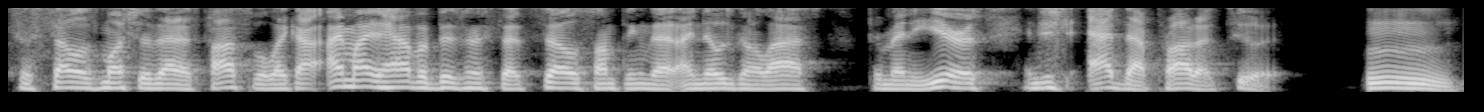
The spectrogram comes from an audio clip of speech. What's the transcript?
to sell as much of that as possible. Like I, I might have a business that sells something that I know is going to last for many years, and just add that product to it. Mm,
